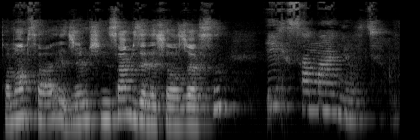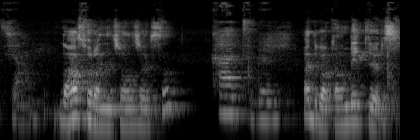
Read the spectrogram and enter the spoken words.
Tamam Sare'cim şimdi sen bize ne çalacaksın? İlk Samanyolu çalacağım. Daha sonra ne çalacaksın? Katibim. Hadi bakalım bekliyoruz.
